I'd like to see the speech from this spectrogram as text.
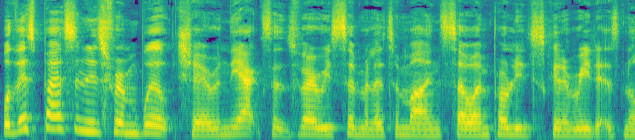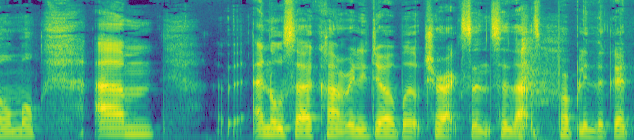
Well, this person is from Wiltshire and the accent's very similar to mine, so I'm probably just going to read it as normal. Um, and also, I can't really do a Wiltshire accent, so that's probably the good,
